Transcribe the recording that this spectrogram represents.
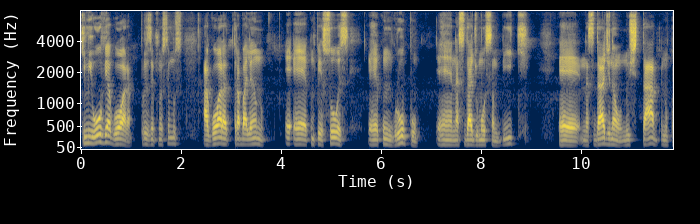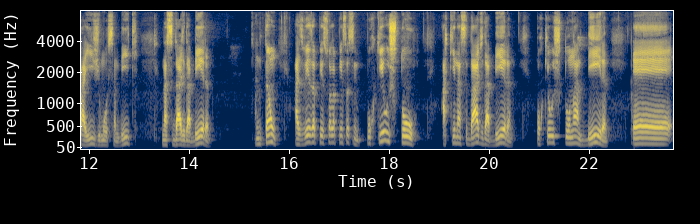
que me ouve agora, por exemplo, nós temos agora trabalhando é, é, com pessoas, é, com um grupo é, na cidade de Moçambique, é, na cidade não, no estado, no país de Moçambique, na cidade da Beira. Então, às vezes a pessoa ela pensa assim: por que eu estou aqui na cidade da Beira? Porque eu estou na Beira? É,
